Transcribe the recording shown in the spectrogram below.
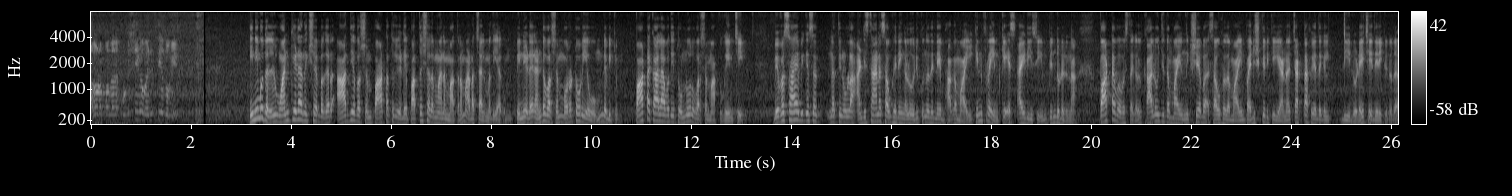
അതോടൊപ്പം തന്നെ കുടിശ്ശിക വരുത്തിയ തുകയും. ഇനി മുതൽ വൻകിട നിക്ഷേപകർ ആദ്യ വർഷം പാട്ടത്തുകയുടെ പത്ത് ശതമാനം മാത്രം അടച്ചാൽ മതിയാകും. പിന്നീട് രണ്ട് വർഷം മൊറട്ടോറിയവും ലഭിക്കും. പാട്ട കാലാവധി തൊണ്ണൂറ് വർഷമാക്കുകയും ചെയ്യും. വ്യവസായ വികസനത്തിനുള്ള അടിസ്ഥാന സൗകര്യങ്ങൾ ഒരുക്കുന്നതിന്റെ ഭാഗമായി കിൻഫ്രയും കെ എസ് ഐ ഡി സിയും പിന്തുടരുന്ന പാട്ട വ്യവസ്ഥകൾ കാലോചിതമായും നിക്ഷേപ സൗഹൃദമായും പരിഷ്കരിക്കുകയാണ് ചട്ട ഭേദഗതിയിലൂടെ ചെയ്തിരിക്കുന്നത്.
